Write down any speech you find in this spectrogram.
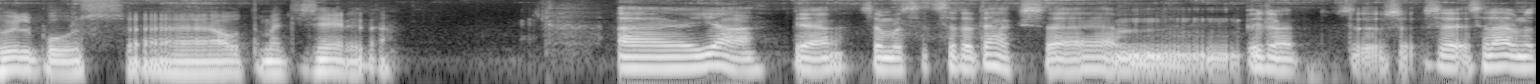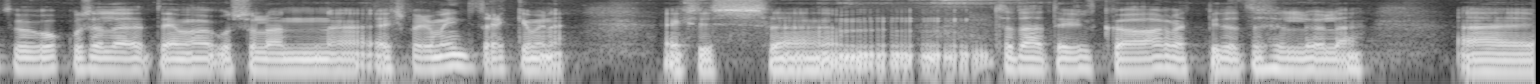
hõlbus äh, automatiseerida äh, ja, ja selles mõttes, et seda tehakse, ähm, ütleme, et see, see, läheb natuke kokku selle teemaga, kus sul on äh, eksperimendi trekkimine. ehk siis ähm, sa tahad tegelikult ka arvet pidada selle üle äh,.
